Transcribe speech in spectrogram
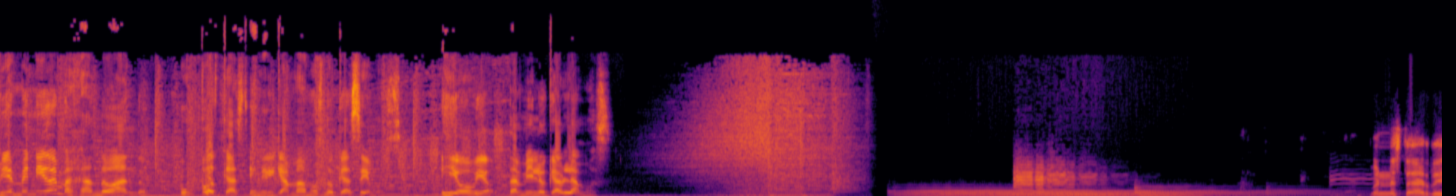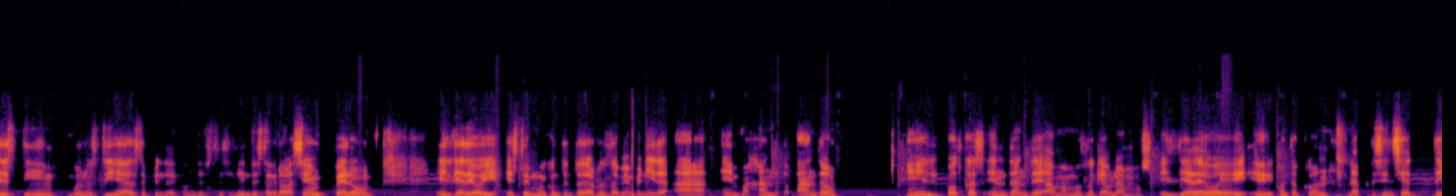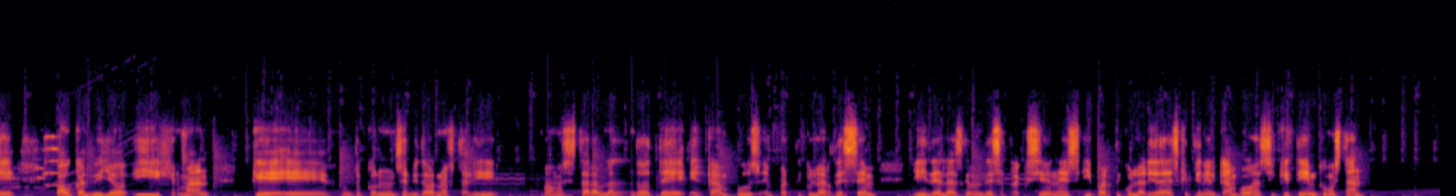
Bienvenido en Bajando Ando, un podcast en el que amamos lo que hacemos y obvio también lo que hablamos. Buenas tardes, team. Buenos días, depende de cuándo esté saliendo esta grabación, pero el día de hoy estoy muy contento de darles la bienvenida a Embajando Ando, el podcast en donde amamos lo que hablamos. El día de hoy eh, cuento con la presencia de Pau Calvillo y Germán, que eh, junto con un servidor, Neftalí, vamos a estar hablando del el campus, en particular de SEM, y de las grandes atracciones y particularidades que tiene el campus. Así que, team, ¿cómo están?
